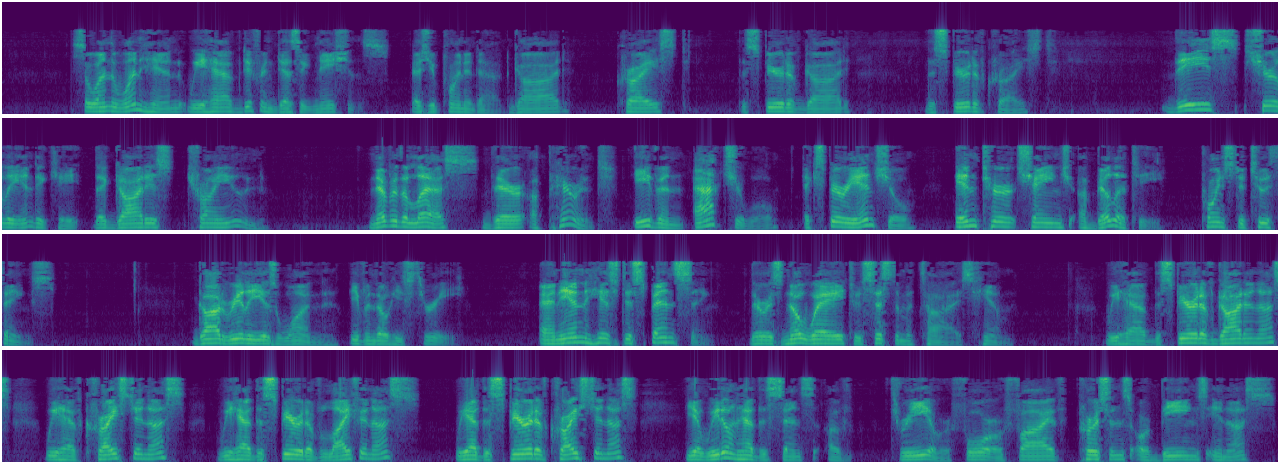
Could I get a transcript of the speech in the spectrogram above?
So on the one hand, we have different designations, as you pointed out. God, Christ, the Spirit of God, the Spirit of Christ. These surely indicate that God is triune. Nevertheless, their apparent, even actual, experiential interchangeability points to two things. God really is one, even though he's three. And in his dispensing, there is no way to systematize him. We have the Spirit of God in us. We have Christ in us. We have the Spirit of life in us. We have the Spirit of Christ in us. Yet we don't have the sense of three or four or five persons or beings in us.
